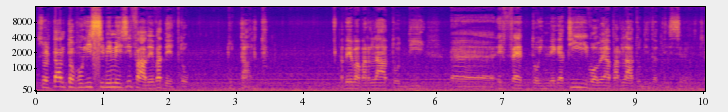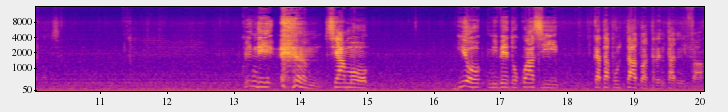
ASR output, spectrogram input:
soltanto pochissimi mesi fa aveva detto tutt'altro. Aveva parlato di eh, effetto in negativo, aveva parlato di tantissime altre cose. Quindi siamo... Io mi vedo quasi catapultato a 30 anni fa.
